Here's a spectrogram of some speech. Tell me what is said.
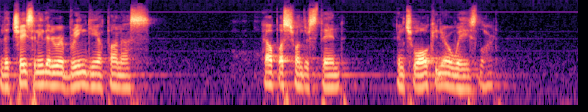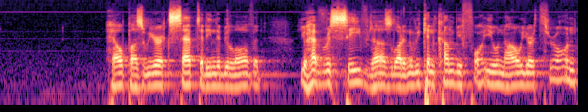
and the chastening that you are bringing upon us, help us to understand and to walk in your ways, Lord. Help us. We are accepted in the beloved. You have received us, Lord, and we can come before you now, your throne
